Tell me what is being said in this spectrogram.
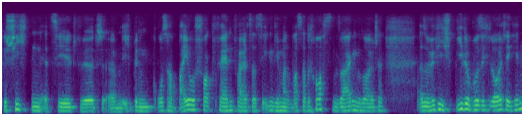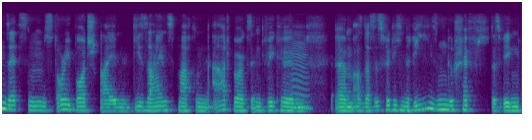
Geschichten erzählt wird. Ähm, ich bin großer Bioshock-Fan, falls das irgendjemand was da draußen sagen sollte. Also wirklich Spiele, wo sich Leute hinsetzen, Storyboard schreiben, Designs machen, Artworks entwickeln. Mhm. Ähm, also das ist wirklich ein Riesengeschäft. Deswegen,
